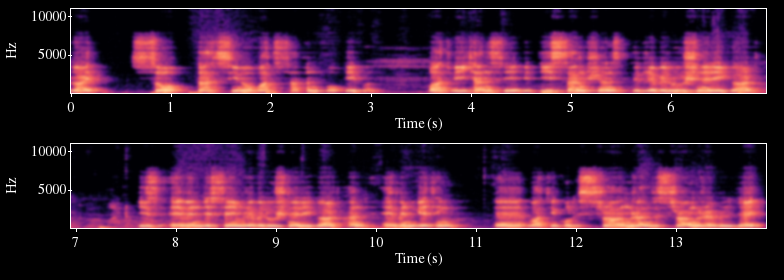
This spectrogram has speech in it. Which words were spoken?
right? So that's you know what's happened for people. But we can say with these sanctions, the Revolutionary Guard is even the same Revolutionary Guard and even getting uh, what you call stronger and stronger every day,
